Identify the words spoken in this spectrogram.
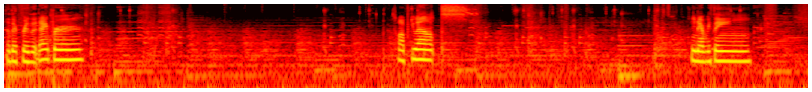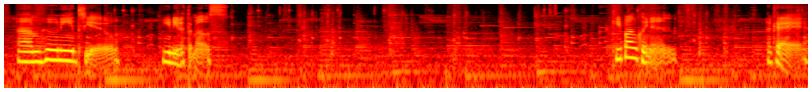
Another for the diaper. Swap you out. Clean everything. Um, who needs you? You need it the most. Keep on cleaning. Okay.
